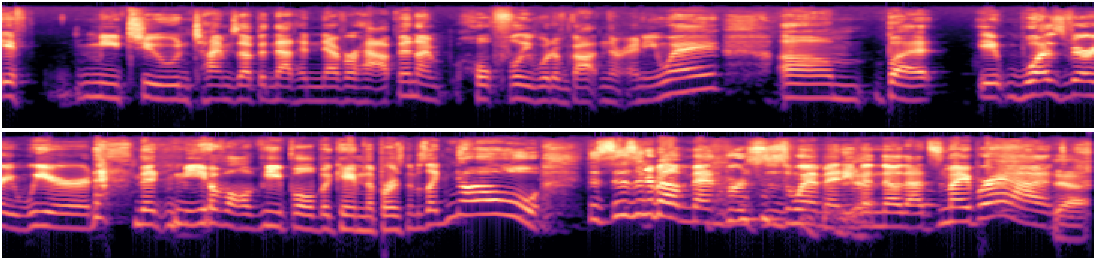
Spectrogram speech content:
if Me Too and Times Up and that had never happened, I hopefully would have gotten there anyway. Um, but it was very weird that me of all people became the person that was like, no, this isn't about men versus women, even though that's my brand. Yeah.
